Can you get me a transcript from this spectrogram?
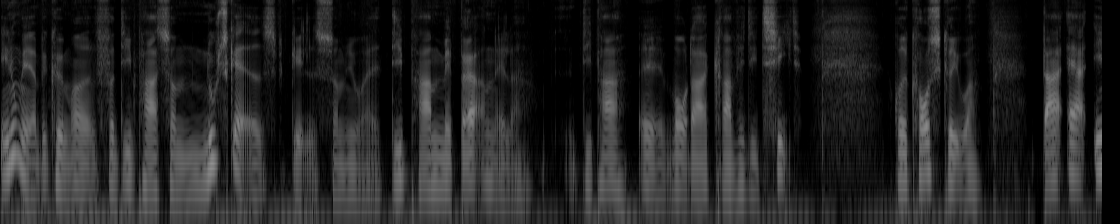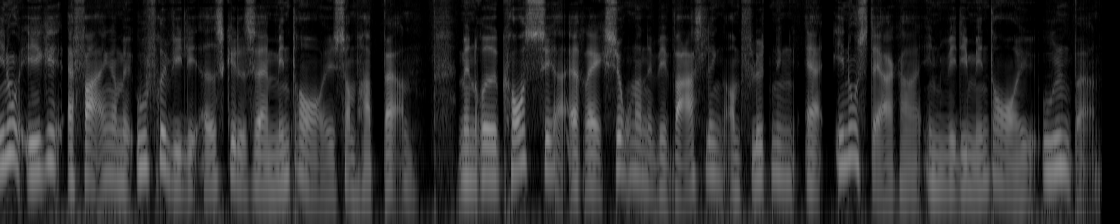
endnu mere bekymret for de par, som nu skal adskilles, som jo er de par med børn, eller de par, øh, hvor der er graviditet. Røde Kors skriver, der er endnu ikke erfaringer med ufrivillig adskillelse af mindreårige, som har børn. Men Røde Kors ser, at reaktionerne ved varsling om flytning er endnu stærkere end ved de mindreårige uden børn.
